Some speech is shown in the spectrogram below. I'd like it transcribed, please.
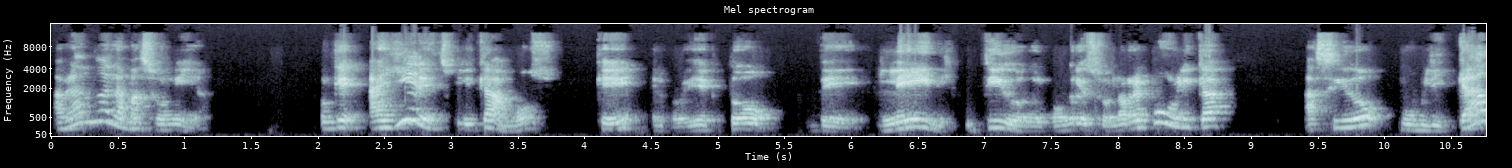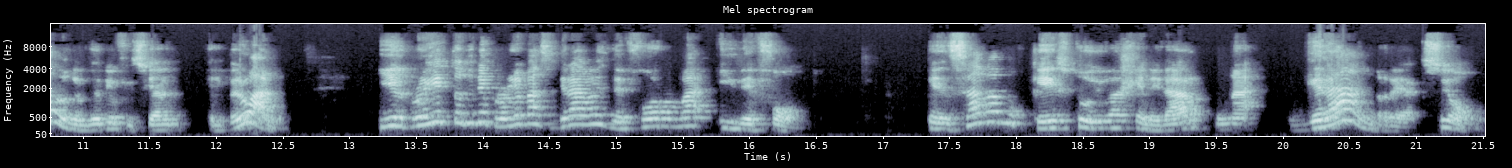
hablando de la Amazonía. Porque ayer explicamos que el proyecto de ley discutido en el Congreso de la República ha sido publicado en el diario oficial El Peruano. Y el proyecto tiene problemas graves de forma y de fondo. Pensábamos que esto iba a generar una gran reacción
